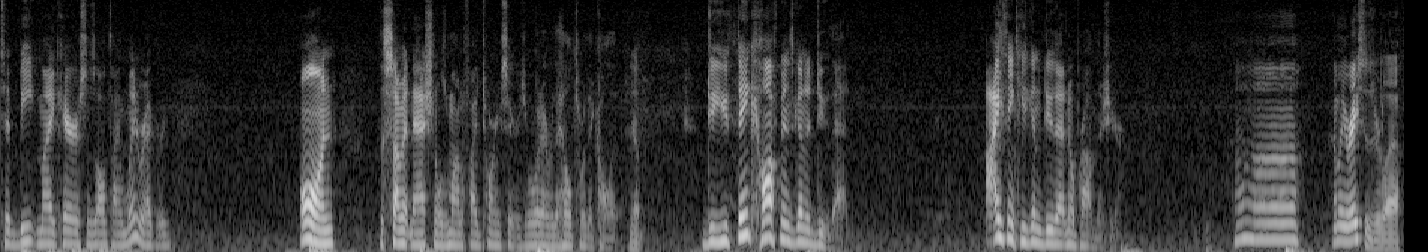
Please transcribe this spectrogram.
to beat Mike Harrison's all time win record on the Summer Nationals Modified Touring Series, or whatever the hell tour they call it. Yep. Do you think Hoffman's going to do that? I think he's going to do that no problem this year. Uh, how many races are left?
